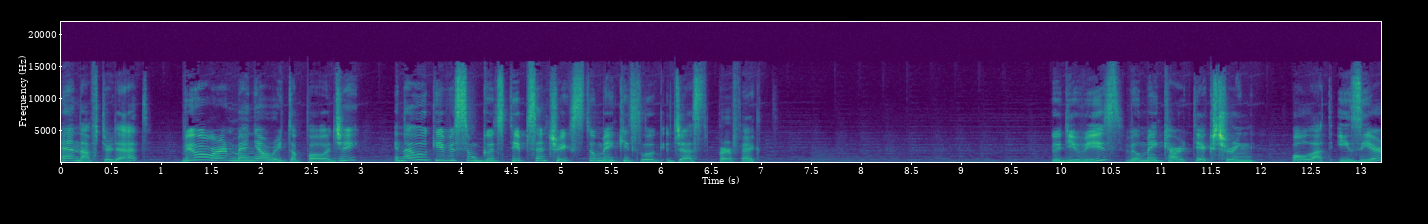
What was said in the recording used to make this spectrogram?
And after that, we will learn manual retopology and I will give you some good tips and tricks to make it look just perfect. Good UVs will make our texturing whole lot easier.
